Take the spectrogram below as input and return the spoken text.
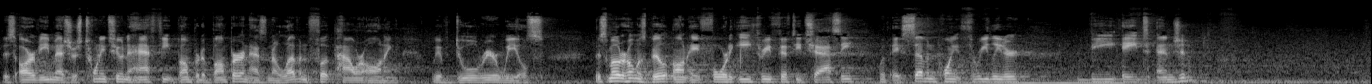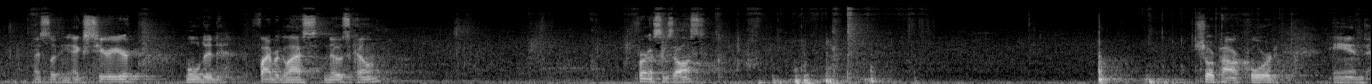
This RV measures 22 and a half feet bumper to bumper and has an 11 foot power awning. We have dual rear wheels. This motorhome was built on a Ford E350 chassis with a 7.3 liter V8 engine. Nice looking exterior, molded fiberglass nose cone. Furnace exhaust. Shore power cord and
